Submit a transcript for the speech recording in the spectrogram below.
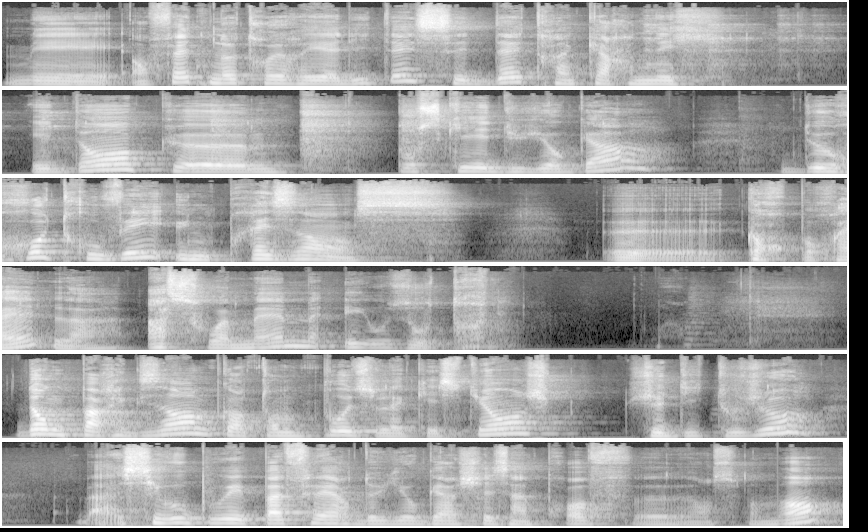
Mais en fait, notre réalité, c'est d'être incarné. Et donc, euh, pour ce qui est du yoga, de retrouver une présence euh, corporelle à soi-même et aux autres. Donc, par exemple, quand on me pose la question, je, dis toujours, bah, si vous ne pouvez pas faire de yoga chez un prof euh, en ce moment,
